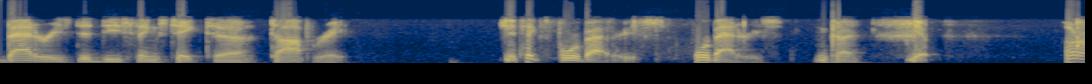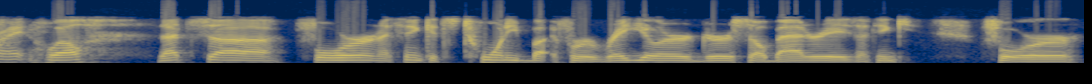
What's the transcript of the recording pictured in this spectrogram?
batteries did these things take to to operate? It takes four batteries. Four batteries. Okay. Yep. All right. Well, that's uh four, and I think it's twenty. But for regular Duracell batteries, I think for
